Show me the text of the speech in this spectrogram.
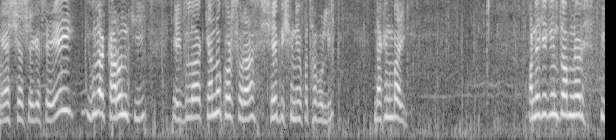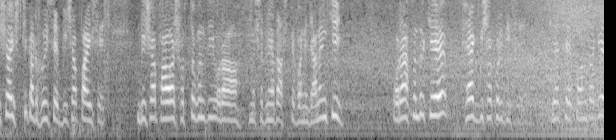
ম্যাচ শেষ হয়ে গেছে। এই এগুলার কারণ কি? এইগুলা কেন করছে ওরা? সে বিষয় নিয়ে কথা বলি। দেখেন ভাই, অনেকে কিন্তু আপনার ভিসা স্টিকার হয়েছে ভিসা পাইছে। ভিসা পাওয়া সত্ত্বেও কিন্তু ওরা মেসেডোনিয়াতে আসতে পারেনি। জানেন কি? ওরা আপনাদেরকে ফ্যাক ভিসা করে দিছে ঠিক আছে, কোনটাকে?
